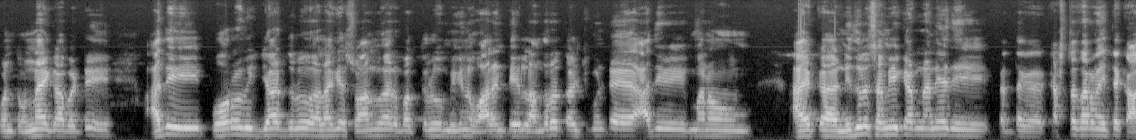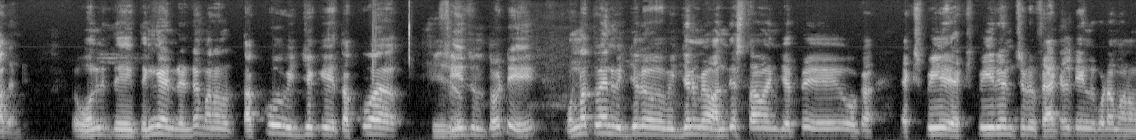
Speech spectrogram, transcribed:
కొంత ఉన్నాయి కాబట్టి అది పూర్వ విద్యార్థులు అలాగే స్వామివారి భక్తులు మిగిలిన వాలంటీర్లు అందరూ తలుచుకుంటే అది మనం ఆ యొక్క నిధుల సమీకరణ అనేది పెద్ద కష్టతరం అయితే కాదండి. ఓన్లీ థింగ్ ఏంటంటే మనం తక్కువ విద్యకి తక్కువ ఫీజు. ఫీజులతోటి ఉన్నతమైన విద్యలు విద్యను మేము అందిస్తామని చెప్పి ఒక ఎక్స్పీ ఎక్స్పీరియన్స్డ్ ఫ్యాకల్టీని కూడా మనం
